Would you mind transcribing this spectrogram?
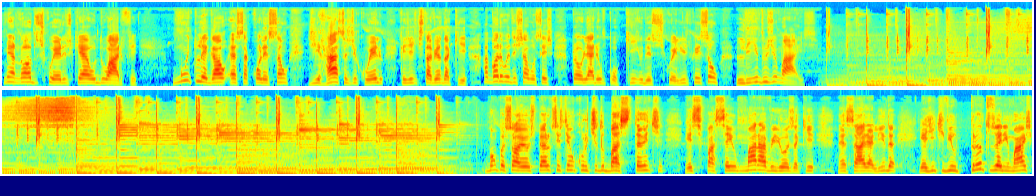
menor dos coelhos, que é o Dwarf. Muito legal essa coleção de raças de coelho que a gente está vendo aqui. Agora eu vou deixar vocês para olharem um pouquinho desses coelhinhos, porque eles são lindos demais. Bom, pessoal, eu espero que vocês tenham curtido bastante esse passeio maravilhoso aqui nessa área linda. E a gente viu tantos animais,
